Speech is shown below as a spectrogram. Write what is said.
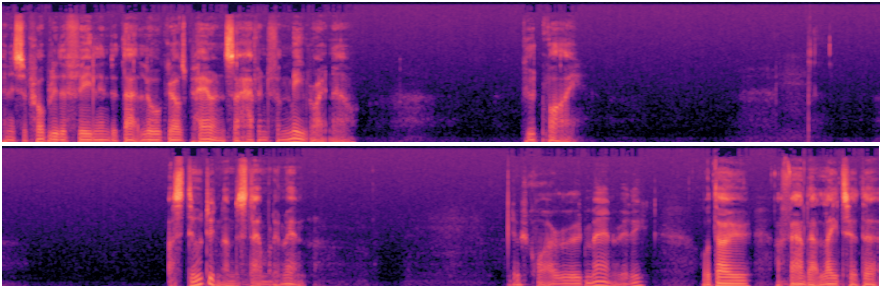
And it's probably the feeling that that little girl's parents are having for me right now. goodbye. I still didn't understand what it meant. He was quite a rude man, really. Although I found out later that,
